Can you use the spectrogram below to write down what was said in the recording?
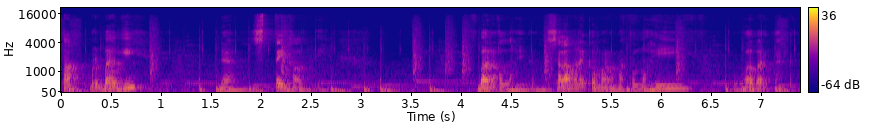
tetap berbagi, dan stay healthy. Barakallahu Assalamualaikum warahmatullahi wabarakatuh.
